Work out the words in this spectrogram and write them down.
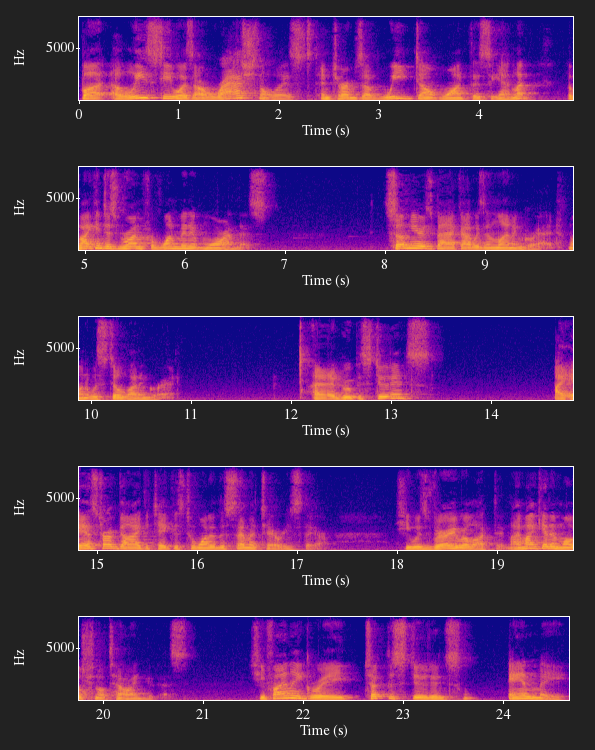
but at least he was a rationalist in terms of we don't want this again. Let, if I can just run for one minute more on this. Some years back, I was in Leningrad when it was still Leningrad. I had a group of students. I asked our guide to take us to one of the cemeteries there. She was very reluctant. I might get emotional telling you this. She finally agreed, took the students and me.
